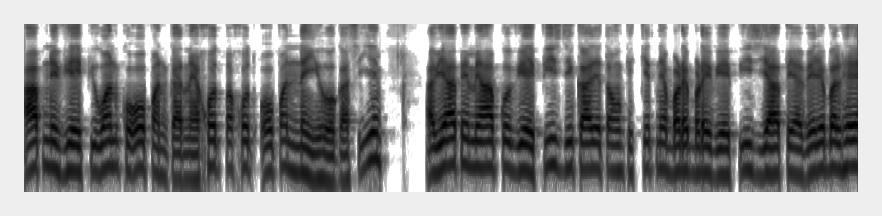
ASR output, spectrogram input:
आपने वी आई पी वन को ओपन करना है। ख़ुद ब खुद ओपन नहीं होगा। सही है? अब यहाँ पे मैं आपको वी आई पीज़ दिखा देता हूँ कि कितने बड़े बड़े वी आई पीज़ यहाँ पे अवेलेबल है।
